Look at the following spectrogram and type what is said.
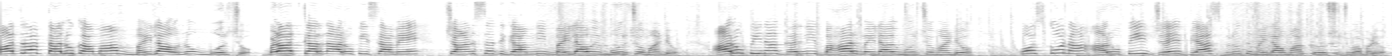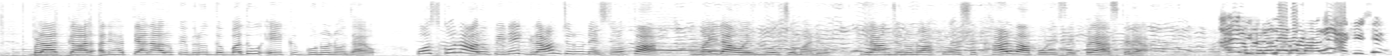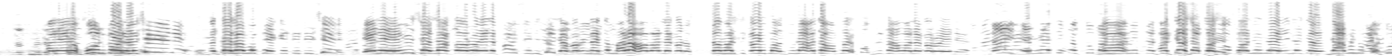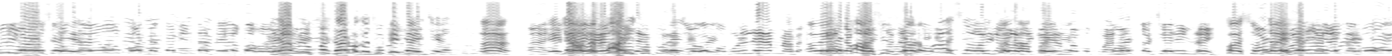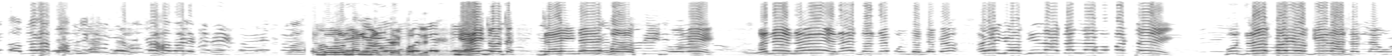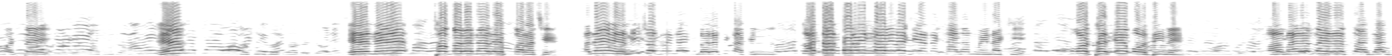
પાદરા તાલુકામાં મહિલાઓનો મોરચો. બળાત્કારના આરોપી સામે ચાણસદ ગામની મહિલાઓએ મોરચો માંડ્યો. આરોપીના ઘરની બહાર મહિલાઓએ મોરચો માંડ્યો. પોસ્કોના આરોપી જય વ્યાસ વિરુદ્ધ મહિલાઓમાં આક્રોશ જોવા મળ્યો. બળાત્કાર અને હત્યાના આરોપી વિરુદ્ધ વધુ એક ગુનો નોંધાયો. પોસ્કોના આરોપીને ગ્રામજનોને સોંપવા મહિલાઓએ મોરચો માંડ્યો. ગ્રામજનોનો આક્રોશ ખાળવા પોલીસે પ્રયાસ કર્યા. દીકરીને કર્યો છે એને તલાવમાં ફેંકી દીધી છે એને એવી સજા કરો એને ફાંસીની સજા કરો નહીં તો મારા હવાલે કરો તમારથી કઈ બનતું ના હોય તો અમારે પબ્લિકના હવાલે કરો એને નહીં એમનાથી કશું બનવાનું જ નથી અત્યારે કશું બન્યું નહીં એને જ- જામીન ઉપર છૂટી ગયો છે એ. જામીન ઉપર દર વખત છૂટી જાય છે. હા. એટલે હવે ફરી છૂટું નહીં એમ હવે એને ફાંસી જ કરો ફાંસીની સજા આપો એને. કશું નહીં. અમારા પબ્લિકના હવાલે કરો. બસ. મત બધે પબ્લિક ન્યાય જો છે જઈને ફાંસી જોવે. અને એના એના ઘરને બુલડોઝર પે અરે યોગી રાજન લાવવો પડશે. ગુજરાતમાં યોગી રાજન લાવવું પડશે. હે? એને કરે છે. અને એની છોકરીને ઘરેથી કાપીને કતર કરીને મારી નાખી અને ખાડામાં નાખી. કોથળીએ બોધીને. અમારે તો એને સજા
